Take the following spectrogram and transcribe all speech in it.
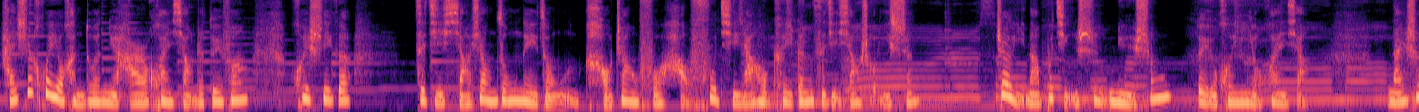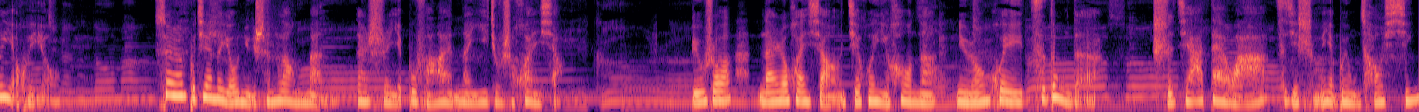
还是会有很多女孩幻想着对方会是一个自己想象中那种好丈夫、好父亲，然后可以跟自己相守一生。这里呢，不仅是女生对婚姻有幻想，男生也会有。虽然不见得有女生浪漫，但是也不妨碍那依旧是幻想。比如说，男人幻想结婚以后呢，女人会自动的。持家带娃，自己什么也不用操心，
